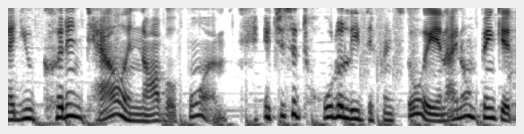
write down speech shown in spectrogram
that you couldn't tell in novel form. It's just a totally different story, and I don't think it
